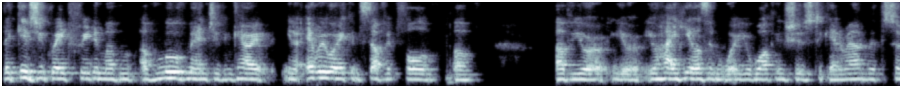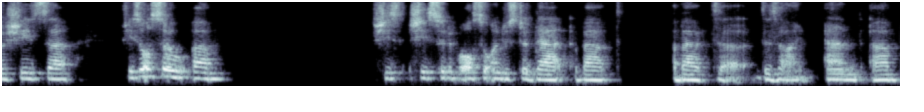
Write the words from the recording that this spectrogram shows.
that gives you great freedom of, of movement. You can carry you know, everywhere. You can stuff it full of, of of your your your high heels and wear your walking shoes to get around with. So she's uh, she's also um, she's she's sort of also understood that about about uh, design and um,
